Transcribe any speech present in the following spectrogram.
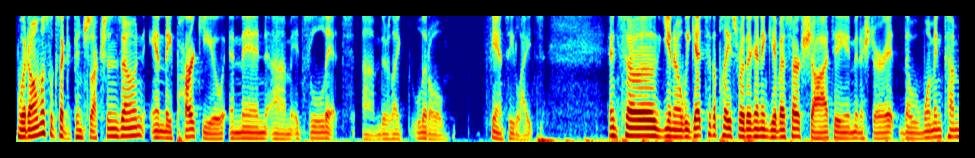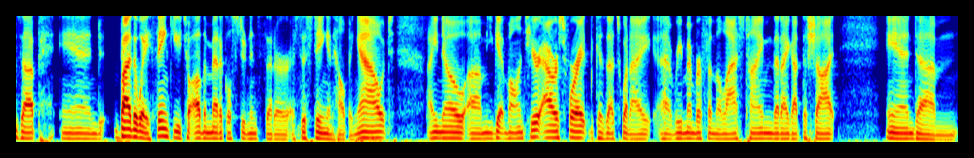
what almost looks like a construction zone and they park you and then um, it's lit. Um, there's like little fancy lights. And so you know we get to the place where they're going to give us our shot to administer it. The woman comes up and by the way thank you to all the medical students that are assisting and helping out. I know um, you get volunteer hours for it because that's what i uh, remember from the last time that i got the shot. And um,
